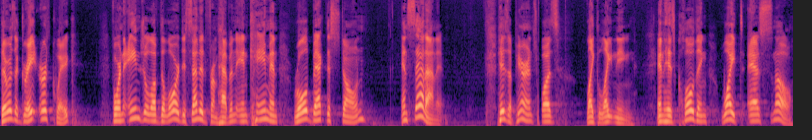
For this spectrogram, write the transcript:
there was a great earthquake, for an angel of the Lord descended from heaven and came and rolled back the stone and sat on it. His appearance was like lightning, and his clothing white as snow.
